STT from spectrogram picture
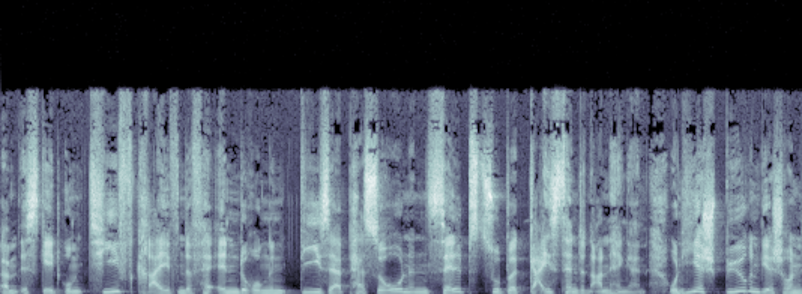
ähm, es geht um tiefgreifende Veränderungen dieser Personen selbst zu begeisternden Anhängern. Und hier spüren wir schon,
